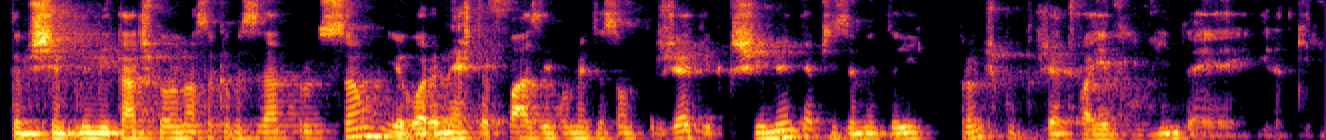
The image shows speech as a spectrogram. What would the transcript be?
Estamos sempre limitados pela nossa capacidade de produção e agora nesta fase de implementação de projeto e de crescimento é precisamente aí pronto, que o projeto vai evoluindo, é ir adquirindo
